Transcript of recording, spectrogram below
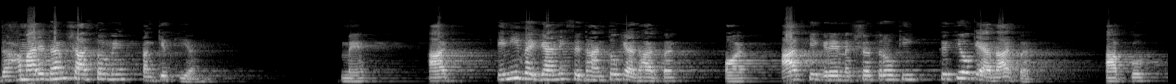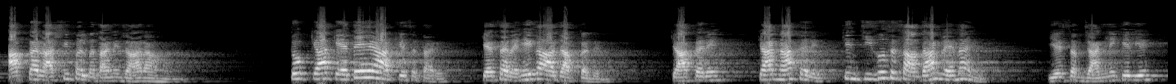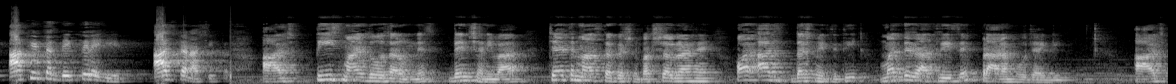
हमारे धर्म शास्त्रों में अंकित किया है। मैं आज इन्हीं वैज्ञानिक सिद्धांतों के आधार पर और आज के ग्रह नक्षत्रों की स्थितियों के आधार पर आपको आपका राशिफल बताने जा रहा हूँ। तो क्या कहते हैं आपके सितारे? कैसा रहेगा आज आपका दिन? क्या करें, क्या ना करें, किन चीज़ों से सावधान रहना है? यह सब जानने के लिए आखिर तक देखते रहिए आज का राशिफल। आज 30 मार्च 2019 दिन शनिवार, चैत्र मास का कृष्ण पक्ष चल रहा है और आज दशमी तिथि मध्य रात्रि से प्रारंभ हो जाएगी। आज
